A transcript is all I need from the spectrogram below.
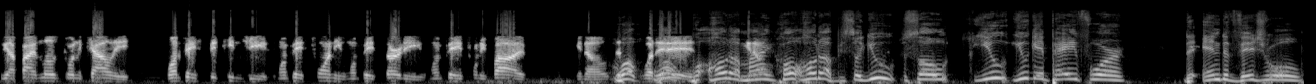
we got five loads going to Cali. One pays 15 G's, one pays 20, one pays 30, one pays 25. You know, this Well, is what well, it is. well, hold up? Mike. Hold, hold up. So you, so you, you get paid for the individual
